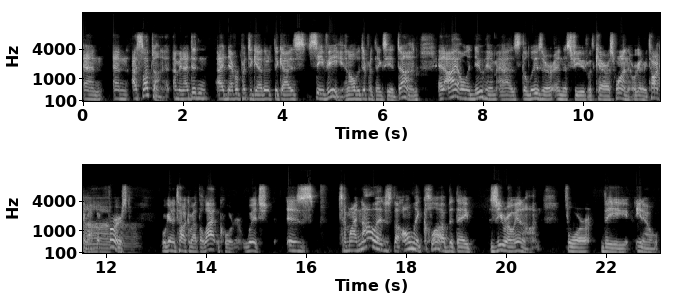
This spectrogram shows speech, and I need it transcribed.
And and I slept on it. I mean, I didn't. I'd never put together the guy's CV and all the different things he had done, and I only knew him as the loser in this feud with KRS One that we're going to be talking about. But first, Ah. we're going to talk about the Latin Quarter, which is, to my knowledge, the only club that they zero in on for the you know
